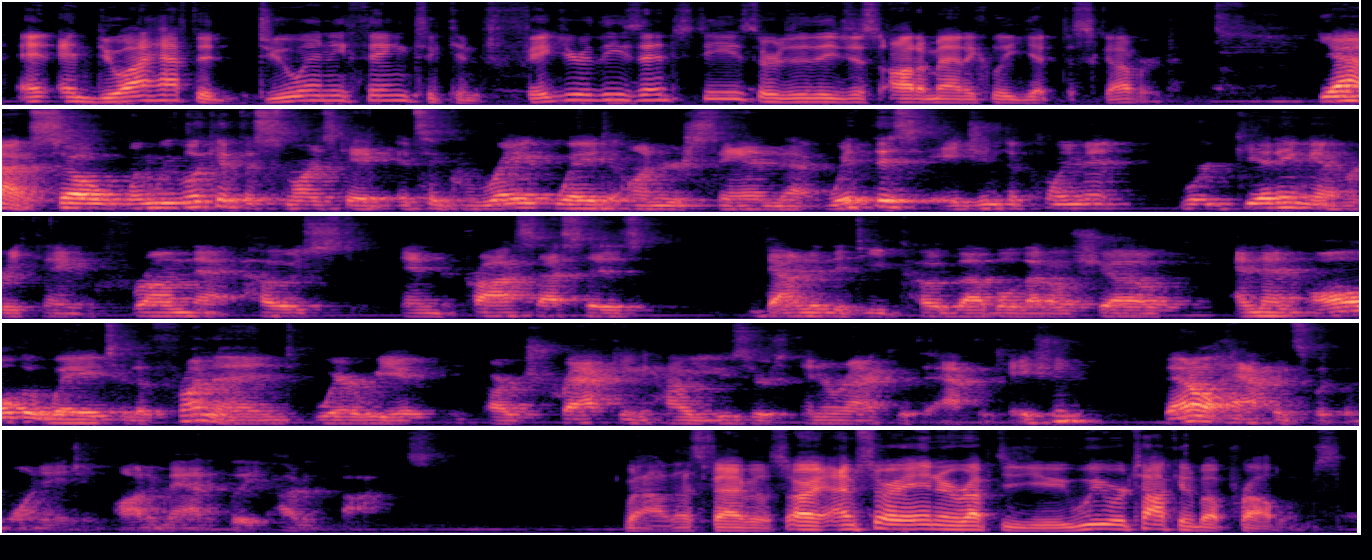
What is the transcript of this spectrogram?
And, and do I have to do anything to configure these entities or do they just automatically get discovered? Yeah, so when we look at the Smartscape, it's a great way to understand that with this agent deployment, we're getting everything from that host and the processes down to the deep code level that I'll show, and then all the way to the front end where we are tracking how users interact with the application. That all happens with the one agent automatically out of the box. Wow, that's fabulous. All right, I'm sorry I interrupted you. We were talking about problems.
